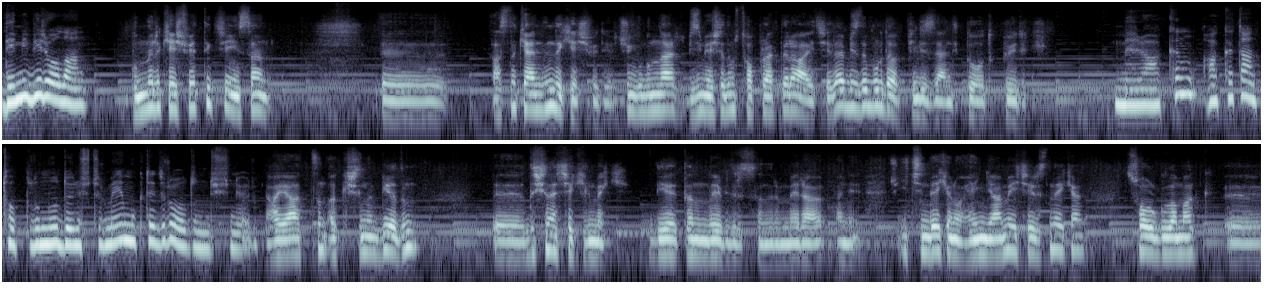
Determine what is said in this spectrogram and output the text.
demi bir olan Bunları keşfettikçe insan e, aslında kendini de keşfediyor. Çünkü bunlar bizim yaşadığımız topraklara ait şeyler. Biz de burada filizlendik, doğduk, büyüdük. merakın hakikaten toplumu dönüştürmeye muktedir olduğunu düşünüyorum. Hayatın akışının bir adım e, dışına çekilmek diye tanımlayabiliriz sanırım merak. Hani içindeyken o hengame içerisindeyken sorgulamak, e,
